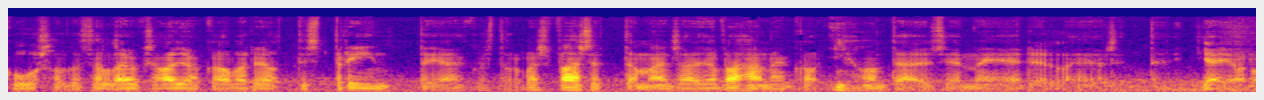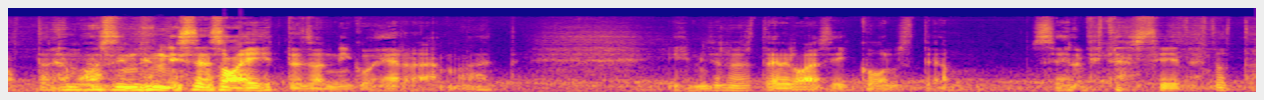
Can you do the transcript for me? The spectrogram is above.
kuusaltaisella yksi ajokaveri otti sprinttejä, kun sitä rupesi väsyttämään, sai jo vähän aikaa ihan täysin meidän edellä ja sitten jäi odottelemaan sinne, niin se sai itsensä niin kuin heräämään. Et ihmisillä on sitten erilaisia konsteja selvitä siitä tota,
